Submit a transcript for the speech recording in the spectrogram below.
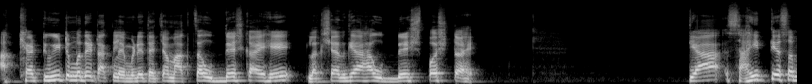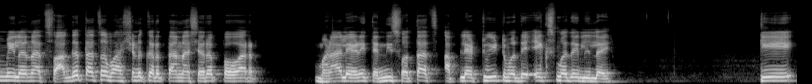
अख्ख्या ट्विटमध्ये टाकलंय. म्हणजे त्याच्या मागचा उद्देश काय हे लक्षात घ्या हा उद्देश स्पष्ट आहे. त्या साहित्य संमेलनात स्वागताचं भाषण करताना शरद पवार म्हणाले आणि त्यांनी स्वतःच आपल्या ट्विटमध्ये एक्समध्ये लिहिलंय की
